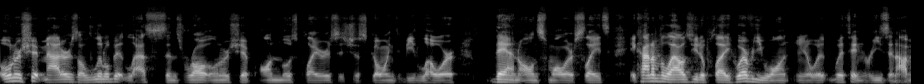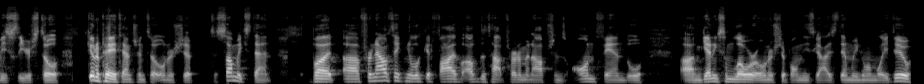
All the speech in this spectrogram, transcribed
ownership matters a little bit less since raw ownership on most players is just going to be lower than on smaller slates. It kind of allows you to play whoever you want, you know, within reason. Obviously, you're still going to pay attention to ownership to some extent. But uh, for now, taking a look at five of the top tournament options on FanDuel, um, getting some lower ownership on these guys than we normally do.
